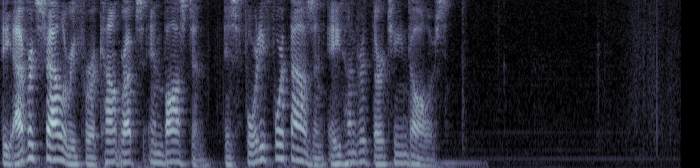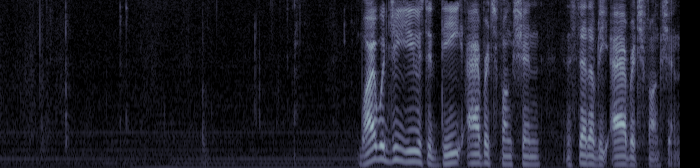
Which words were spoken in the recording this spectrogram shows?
The average salary for account reps in Boston is $44,813. Why would you use the d average function instead of the average function?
